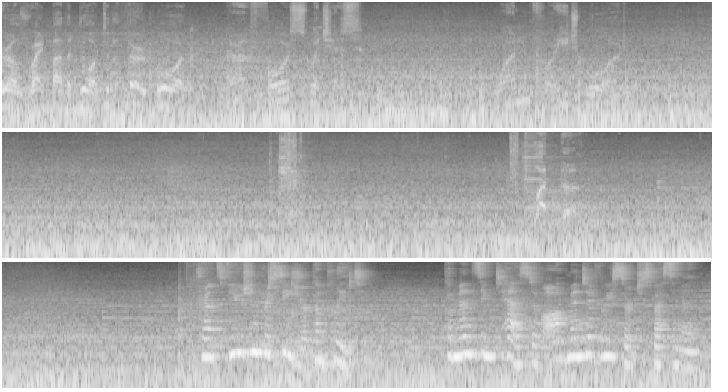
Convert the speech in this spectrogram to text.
Girls right by the door to the third ward? There are four switches. One for each ward. What the? Transfusion procedure complete. Commencing test of augmented research specimen.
